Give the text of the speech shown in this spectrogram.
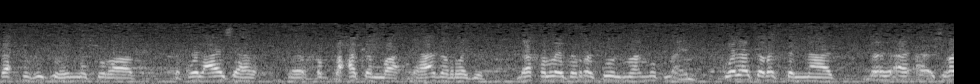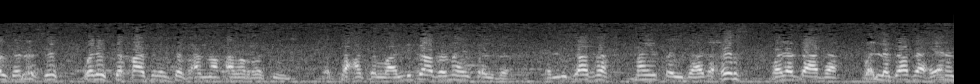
فاحتف وجوهن التراب. تقول عائشة قبحك الله لهذا الرجل. لا خليت الرسول مطمئن ولا تركت الناس. أشغلت نفسك ولست قاتلا تفعل ما قال الرسول. قبحك الله. اللقافة ما هي طيبة. اللقافة ما هي طيبة. هذا حرص ولقافه واللقافه أحيانا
